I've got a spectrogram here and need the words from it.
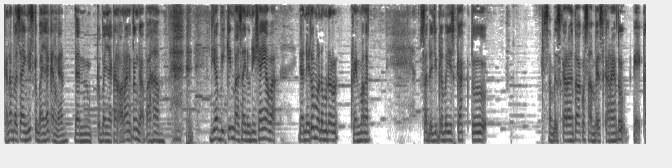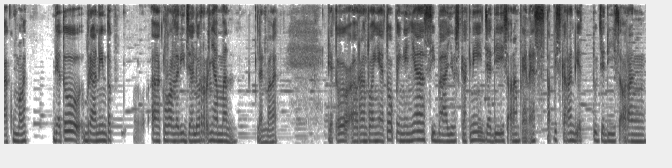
Karena bahasa Inggris kebanyakan kan dan kebanyakan orang itu nggak paham. Dia bikin bahasa Indonesia ya pak. Dan itu benar-benar keren banget. Terus ada juga Bayu Skak tuh sampai sekarang tuh aku sampai sekarang tuh kayak kaku banget. Dia tuh berani untuk uh, keluar dari jalur nyaman. Keren banget. Dia tuh orang tuanya tuh pengennya si Bayu Skak ini jadi seorang PNS, tapi sekarang dia tuh jadi seorang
